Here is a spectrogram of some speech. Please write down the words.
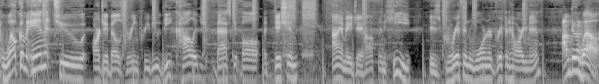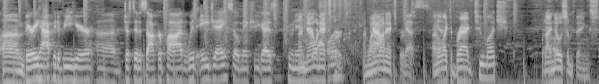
right, welcome in to RJ Bell's Dream Preview, the college basketball edition. I am AJ Hoffman. He is Griffin Warner. Griffin, how are you, man? I'm doing well. Um, very happy to be here. Uh, just did a soccer pod with AJ, so make sure you guys tune in. I'm now an expert. One. I'm wow. now an expert. Yes. I don't yes. like to brag too much, but I know some things.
